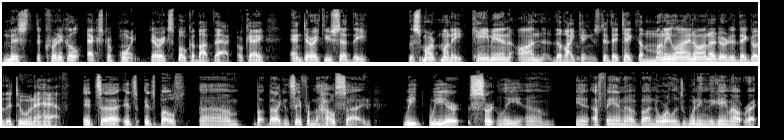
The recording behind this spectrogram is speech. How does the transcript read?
missed the critical extra point. Derek spoke about that, okay? And Derek, you said the the smart money came in on the Vikings. Did they take the money line on it or did they go the two and a half? It's uh, it's it's both. Um, but but I can say from the house side, we we are certainly um, a fan of uh, New Orleans winning the game outright.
